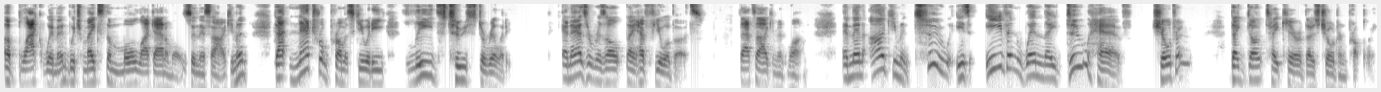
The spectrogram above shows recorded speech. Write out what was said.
of black women, which makes them more like animals in this argument, that natural promiscuity leads to sterility. And as a result, they have fewer births. That's argument one. And then argument two is even when they do have children, they don't take care of those children properly.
